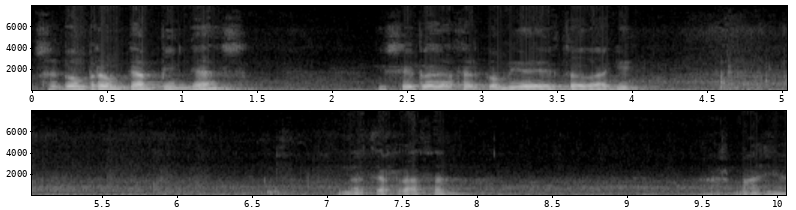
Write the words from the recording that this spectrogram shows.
se compra un camping gas y se puede hacer comida y todo aquí. Una terraza, armario.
